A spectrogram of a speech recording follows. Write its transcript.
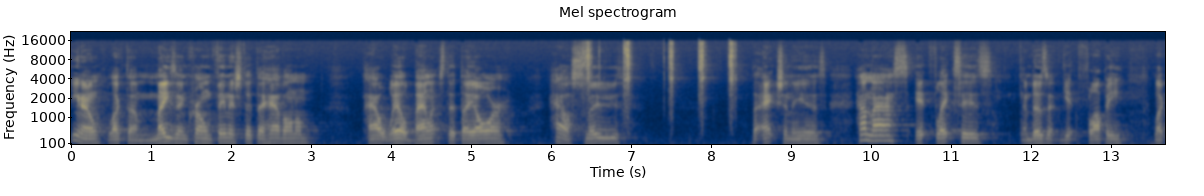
You know, like the amazing chrome finish that they have on them, how well balanced that they are, how smooth the action is how nice it flexes and doesn't get floppy like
